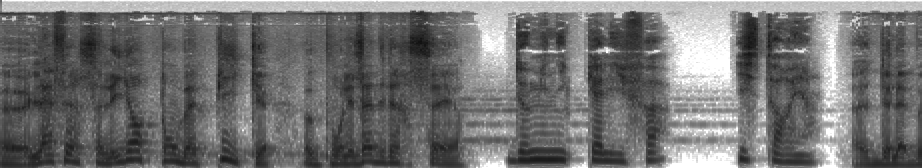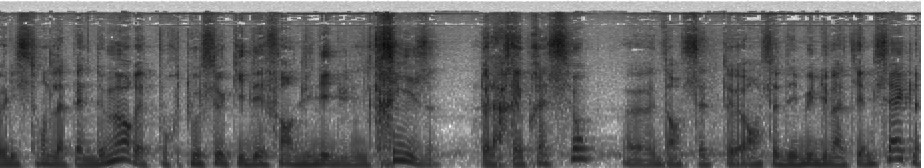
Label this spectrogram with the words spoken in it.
Euh, l'affaire Soleillant tombe à pic pour les adversaires. Dominique Khalifa, historien. De l'abolition de la peine de mort et pour tous ceux qui défendent l'idée d'une crise de la répression euh, dans en ce début du XXe siècle.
